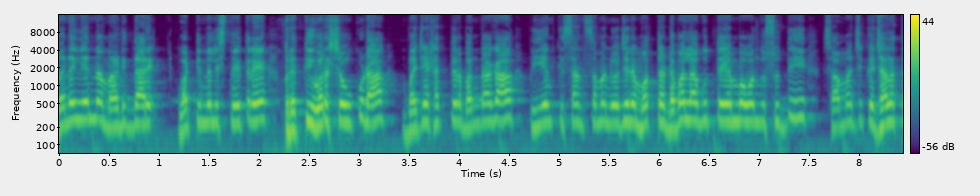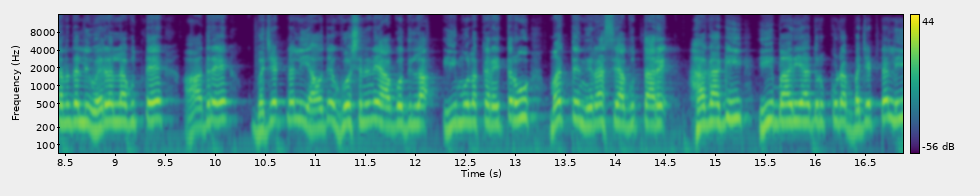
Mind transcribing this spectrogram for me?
ಮನವಿಯನ್ನ ಮಾಡಿದ್ದಾರೆ. ಒಟ್ಟಿನಲ್ಲಿ ಸ್ನೇಹಿತರೆ, ಪ್ರತಿ ವರ್ಷವೂ ಕೂಡ ಬಜೆಟ್ ಹತ್ತಿರ ಬಂದಾಗ ಪಿಎಂ ಕಿಸಾನ್ ಸಮ್ಮಾನ್ ಯೋಜನೆ ಮೊತ್ತ ಡಬಲ್ ಆಗುತ್ತೆ ಎಂಬ ಒಂದು ಸುದ್ದಿ ಸಾಮಾಜಿಕ ಜಾಲತಾಣದಲ್ಲಿ ವೈರಲ್ ಆಗುತ್ತೆ. ಆದರೆ ಬಜೆಟ್ನಲ್ಲಿ ಯಾವುದೇ ಘೋಷಣೆ ಆಗೋದಿಲ್ಲ. ಈ ಮೂಲಕ ರೈತರು ಮತ್ತೆ ನಿರಾಸೆಯಾಗುತ್ತಾರೆ. ಹಾಗಾಗಿ ಈ ಬಾರಿಯಾದರೂ ಕೂಡ ಬಜೆಟ್ನಲ್ಲಿ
